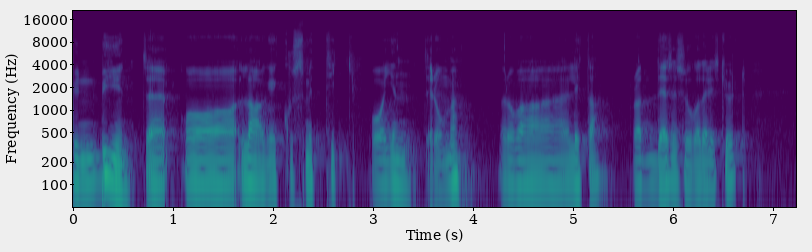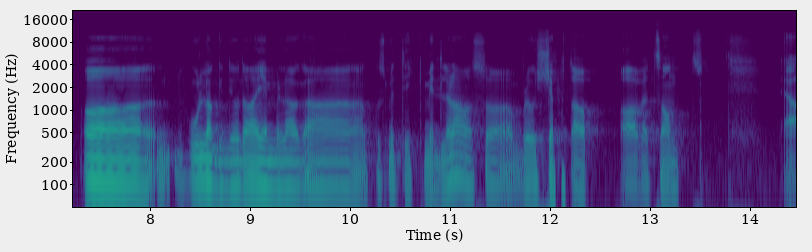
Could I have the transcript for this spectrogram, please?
hun begynte å lage kosmetikk på jenterommet da hun var lita. For det syntes hun var dritkult. Og hun lagde jo da hjemmelaga kosmetikkmidler, da, og så ble hun kjøpt av, av et sånt ja,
